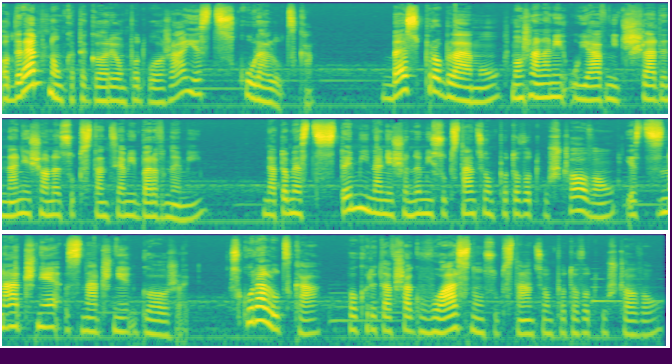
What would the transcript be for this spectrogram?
Odrębną kategorią podłoża jest skóra ludzka. Bez problemu można na niej ujawnić ślady naniesione substancjami barwnymi, natomiast z tymi naniesionymi substancją potowotłuszczową jest znacznie, znacznie gorzej. Skóra ludzka, pokryta wszak własną substancją potowotłuszczową,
